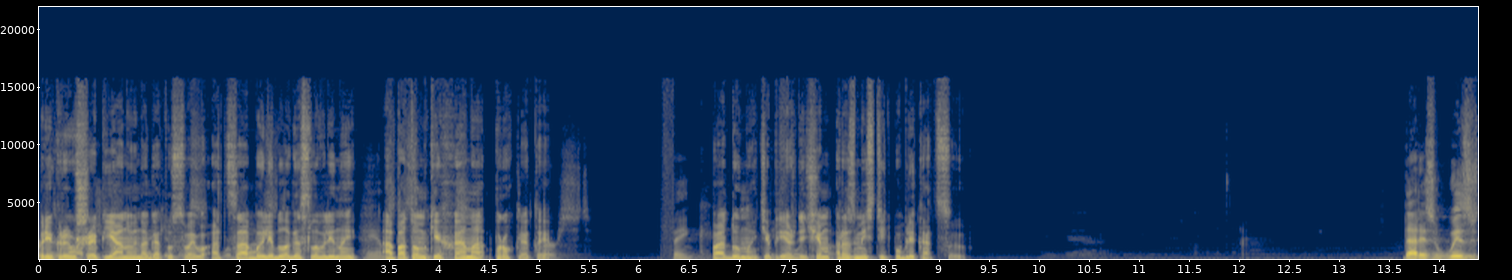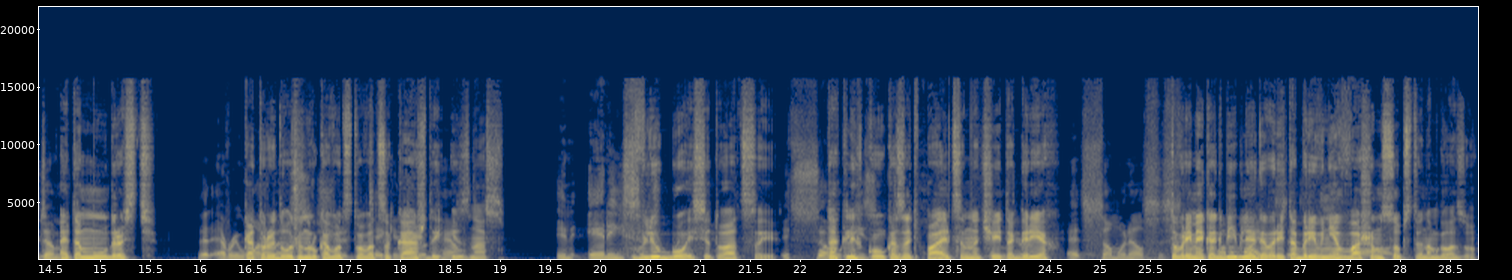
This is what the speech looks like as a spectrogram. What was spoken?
прикрывшие пьяную наготу своего отца, были благословлены, а потомки Хама прокляты. Подумайте, прежде чем разместить публикацию. Это мудрость, которой должен руководствоваться каждый из нас. В любой ситуации так легко указать пальцем на чей-то грех, в то время как Библия говорит о бревне в вашем собственном глазу.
